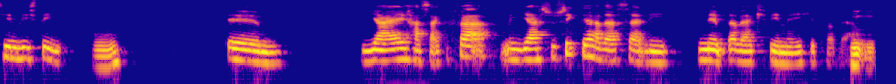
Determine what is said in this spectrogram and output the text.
Til en vis del. Mm. Øhm, jeg har sagt det før, men jeg synes ikke, det har været særlig nemt at være kvinde i hiphop-verdenen. Mm.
